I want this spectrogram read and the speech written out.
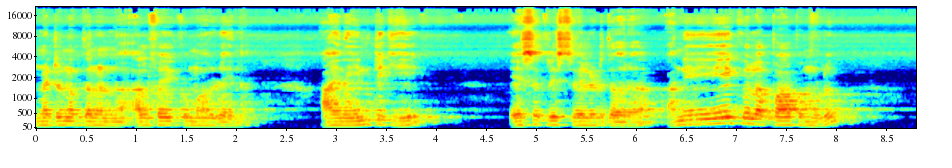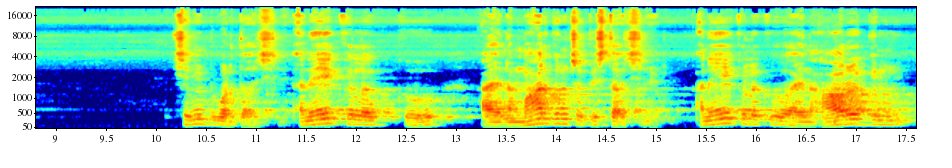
మెటనొద్దనున్న అల్ఫై కుమారుడైన ఆయన ఇంటికి యేసుక్రీస్తు వెళ్ళడం ద్వారా అనేకుల పాపములు క్షమింపబడతా వచ్చినాయి. అనేకులకు ఆయన మార్గం చూపిస్తూ వచ్చినాడు. అనేకులకు ఆయన ఆరోగ్యమును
